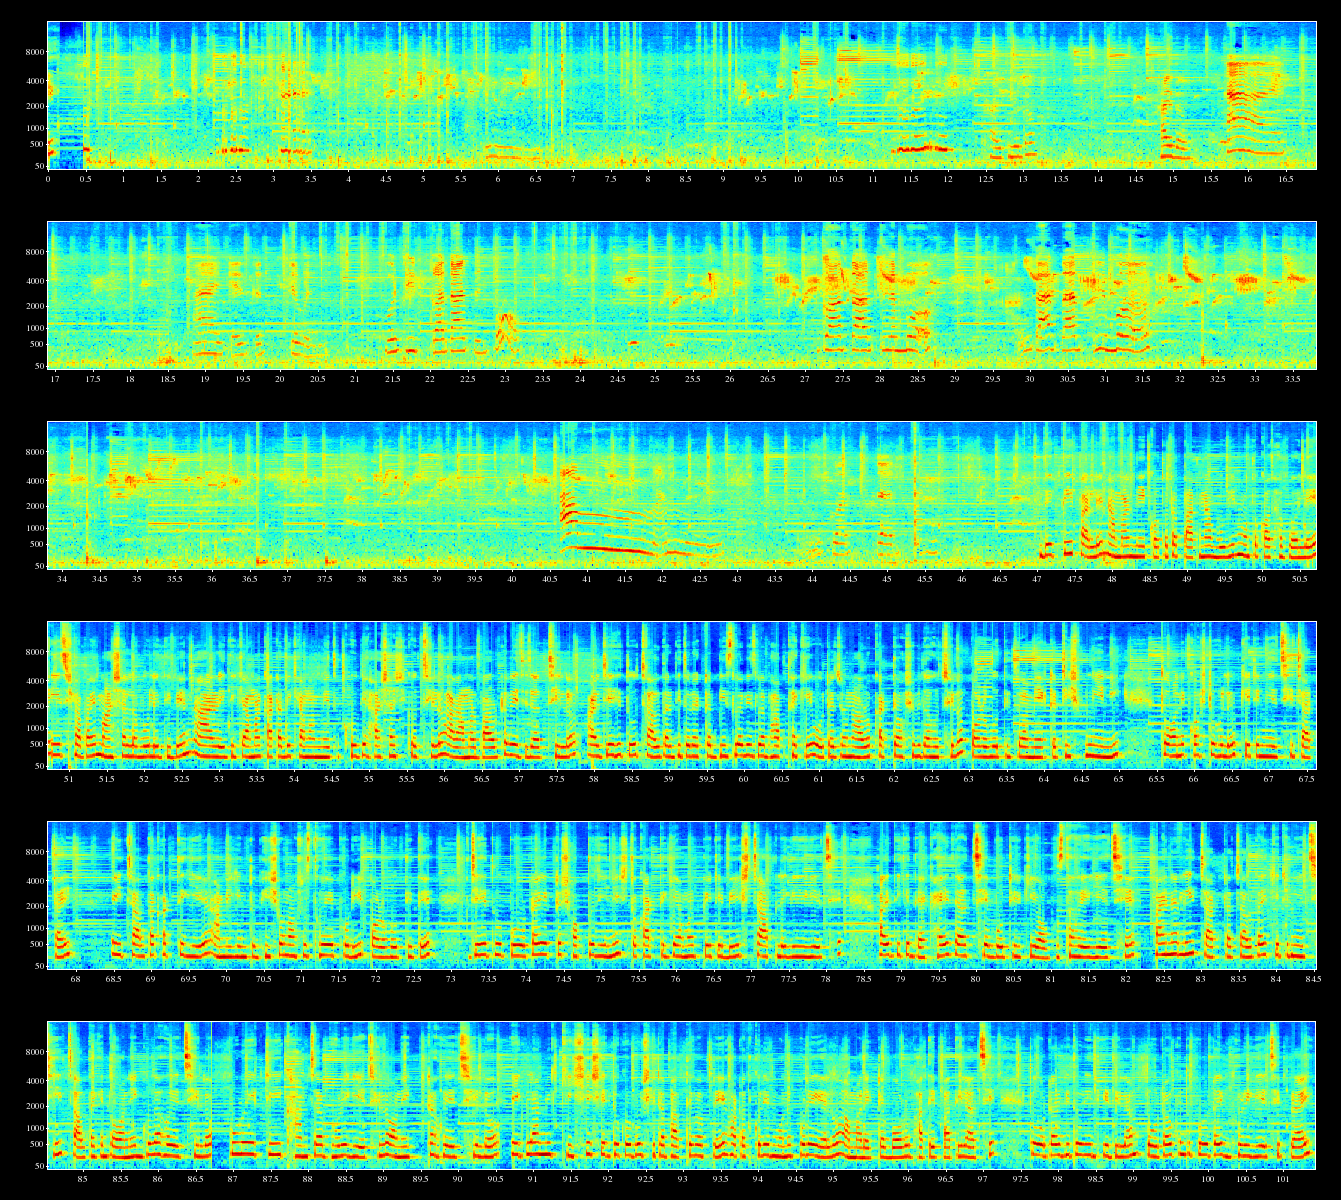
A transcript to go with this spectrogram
হাই দিয়ে দাও। হাই দাও. What you got at 嘎嘎嘎嘎嘎嘎嘎嘎嘎嘎嘎嘎 দেখতেই পারলেন আমার মেয়ে কতটা পাকনা বুড়ির মতো কথা বলে। প্লিজ সবাই মাশাল্লাহ বলে দিবেন। আর এদিকে আমার কাটা দেখে আমার মেয়ে তো খুবই হাসাহাসি করছিল আর আমার বারোটা বেজে যাচ্ছিল। আর যেহেতু চালতার ভিতরে একটা বিজলা বিজলা ভাব থাকে ওটার জন্য আরও কাটতে অসুবিধা হচ্ছিল। পরবর্তীতে আমি একটা টিস্যু নিয়ে নিই। তো অনেক কষ্ট হলেও কেটে নিয়েছি চারটায়। এই চালটা কাটতে গিয়ে আমি কিন্তু ভীষণ অসুস্থ হয়ে পড়ি পরবর্তীতে। যেহেতু পুরোটাই একটা শক্ত জিনিস, তো কাটতে গিয়ে আমার পেটে বেশ চাপ লেগে গিয়েছে। আর এদিকে দেখাই যাচ্ছে বটির কি অবস্থা হয়ে গিয়েছে। ফাইনালি চারটা চালতাই কেটে নিয়েছি। চালতা কিন্তু অনেকগুলা হয়েছিল। পুরো একটি খামচা ভরে গিয়েছিল, অনেকটা হয়েছিল। এগুলো আমি কিসে সেদ্ধ করব সেটা ভাবতে ভাবতে হঠাৎ করে মনে পড়ে গেল, আমার একটা বড় ভাতের পাতিল আছে। তো ওটার ভিতরেই দিয়ে দিলাম। তো ওটাও কিন্তু পুরোটাই ভরে গিয়েছে প্রায়।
